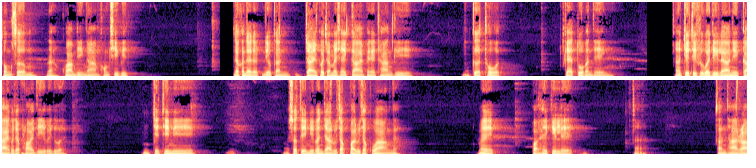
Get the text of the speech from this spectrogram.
ส่งเสริมนะความดีงามของชีวิต แล้วขณะเดียวกันใจก็จะไม่ใช้กายไปในทางที่เกิดโทษ แก่ตัวมันเองจิตที่ฝึกไว้ดีแล้วนี่กายก็จะพลอยดีไปด้วย จิตที่มีสติมีปัญญารู้จักปล่อยรู้จักวางนะไม่ปล่อยให้กิเลส ตัณหารา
